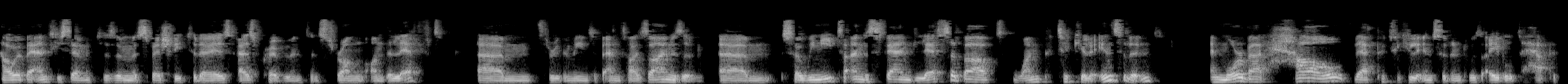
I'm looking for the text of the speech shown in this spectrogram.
However, anti-Semitism, especially today, is as prevalent and strong on the left um, through the means of anti-Zionism. Um, so we need to understand less about one particular incident and more about how that particular incident was able to happen.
